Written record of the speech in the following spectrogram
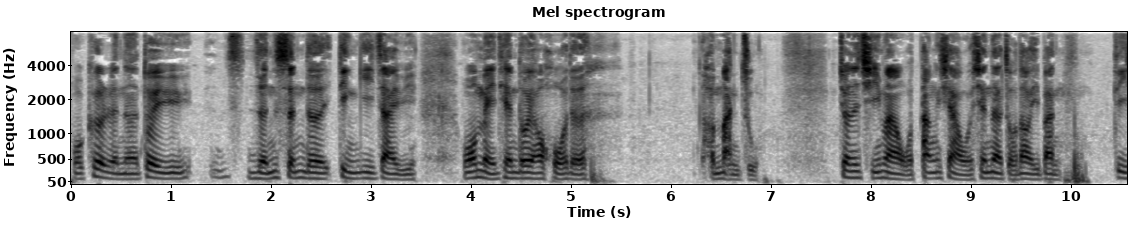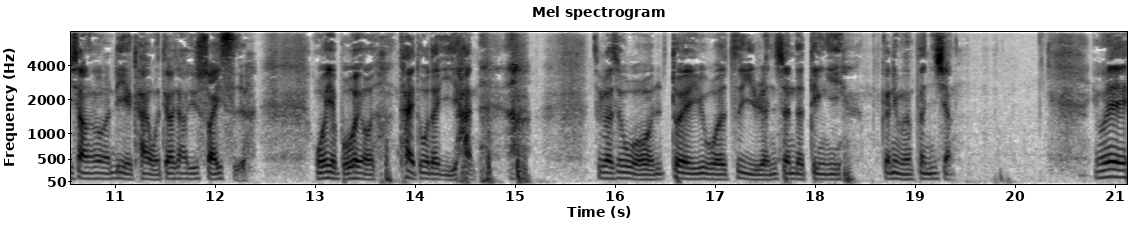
我个人呢，对于人生的定义在于，我每天都要活得很满足，就是起码我当下，我现在走到一半，地上如果裂开，我掉下去摔死了，我也不会有太多的遗憾。这个是我对于我自己人生的定义，跟你们分享。因为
